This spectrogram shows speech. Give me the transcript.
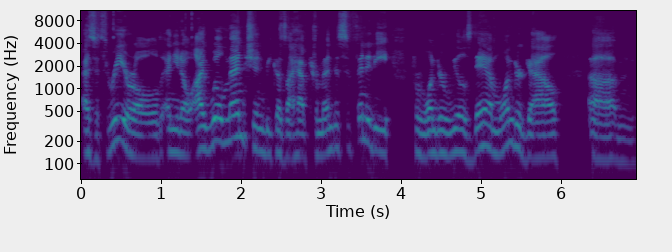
as a three year old. And, you know, I will mention because I have tremendous affinity for Wonder Wheels Dam, Wonder Gal. Um,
